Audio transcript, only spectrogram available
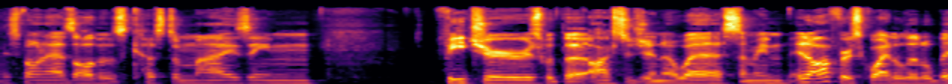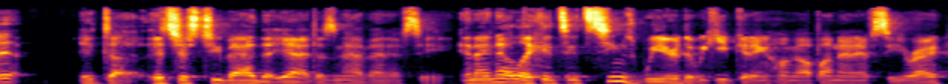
This phone has all those customizing features with the Oxygen OS. I mean, it offers quite a little bit. It does. It's just too bad that yeah, it doesn't have NFC. And I know like it's it seems weird that we keep getting hung up on NFC, right?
